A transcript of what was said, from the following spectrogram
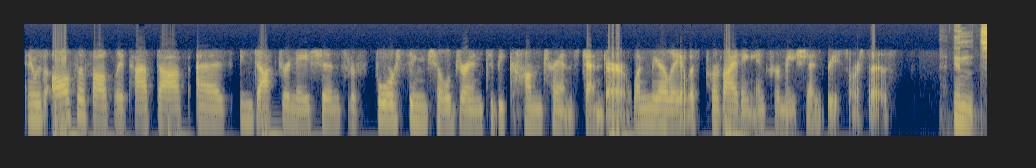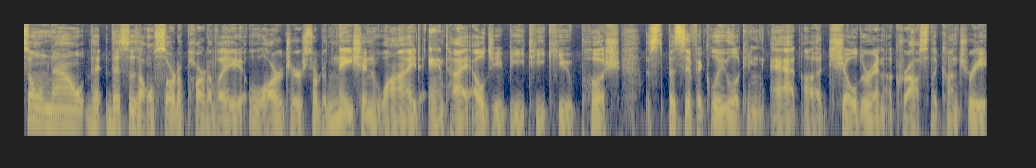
And it was also falsely passed off as indoctrination, sort of forcing children to become transgender when merely it was providing information resources. And so now th- this is all sort of part of a larger, sort of nationwide anti LGBTQ push, specifically looking at uh, children across the country.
